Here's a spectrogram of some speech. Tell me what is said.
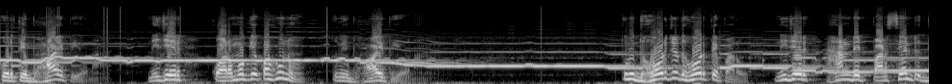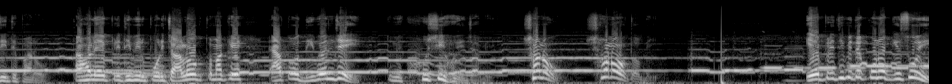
করতে ভয় পেও না। নিজের কর্মকে কখনো তুমি ভয় পেও না। তুমি ধৈর্য ধরতে পারো, নিজের হান্ড্রেড পারসেন্ট দিতে পারো। তাহলে পৃথিবীর পরিচালক তোমাকে এত দিবেন যে তুমি খুশি হয়ে যাবে। শোনো শোনো তবে। এ পৃথিবীতে কোনো কিছুই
